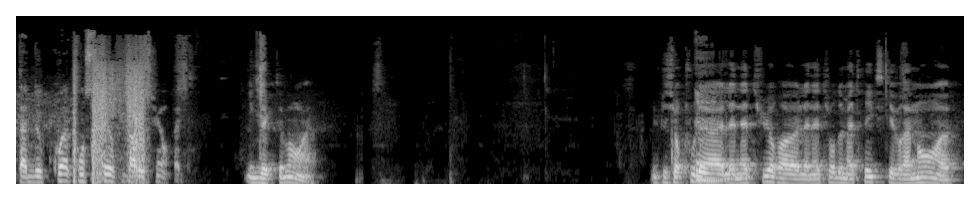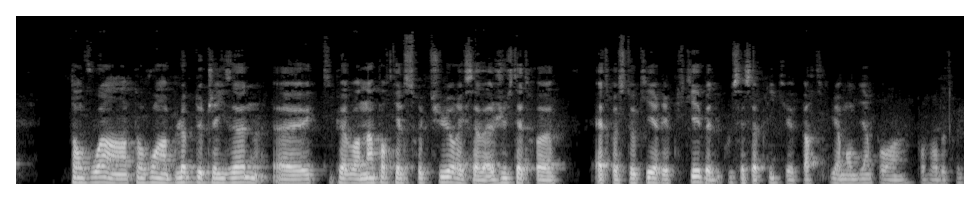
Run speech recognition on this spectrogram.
t'as de quoi construire par-dessus en fait. Exactement, ouais. Et puis surtout la, la nature, euh, la nature de Matrix qui est vraiment euh, t'envoies un, t'envoies un bloc de JSON euh, qui peut avoir n'importe quelle structure et ça va juste être euh, être stocké et répliqué, bah, du coup ça s'applique particulièrement bien pour, pour ce genre de truc.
